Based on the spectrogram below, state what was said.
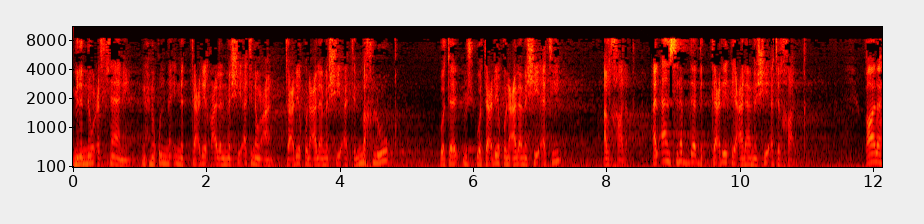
من النوع الثاني. نحن قلنا إن التعليق على المشيئة نوعان. تعليق على مشيئة المخلوق وتعليق على مشيئة الخالق. الآن سنبدأ بالتعليق على مشيئة الخالق. قال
